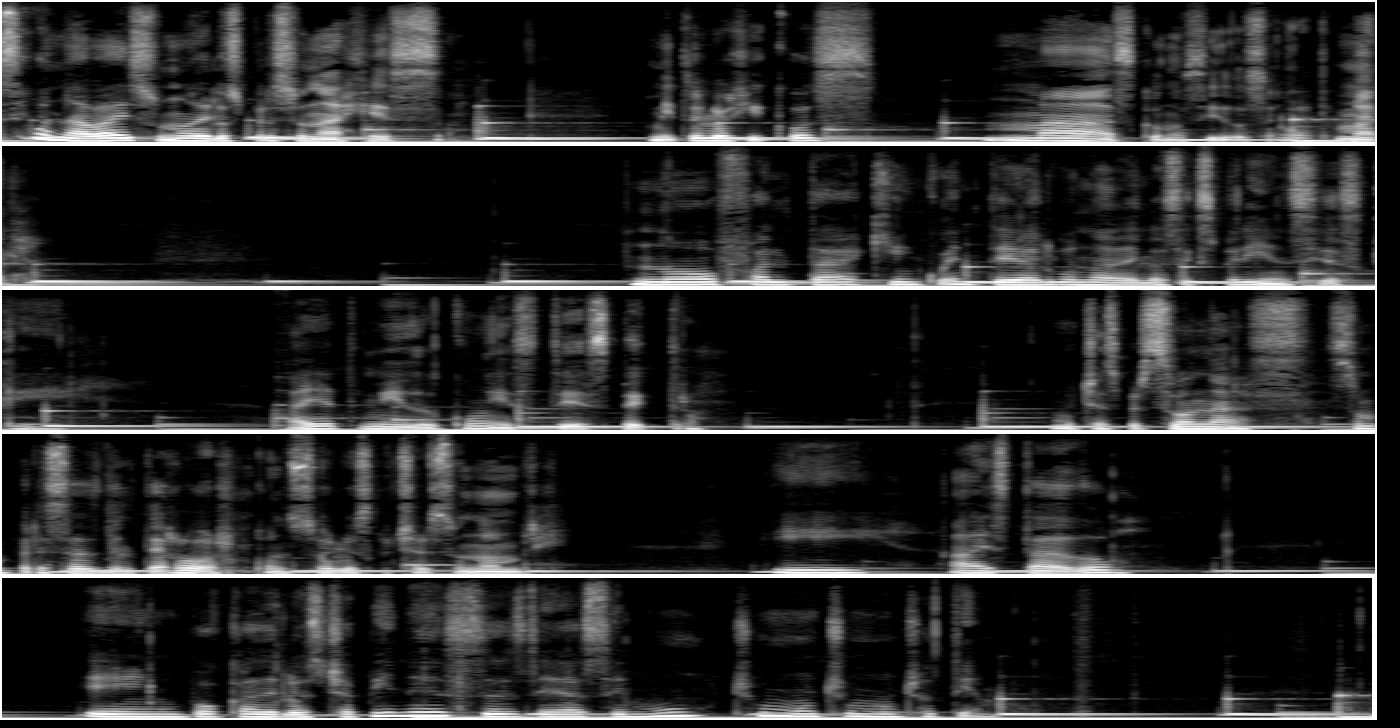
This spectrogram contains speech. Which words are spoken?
Ciguanaba es uno de los personajes mitológicos más conocidos en Guatemala. No falta quien cuente alguna de las experiencias que haya tenido con este espectro. Muchas personas son presas del terror con solo escuchar su nombre y ha estado en boca de los chapines desde hace mucho, mucho, mucho tiempo.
